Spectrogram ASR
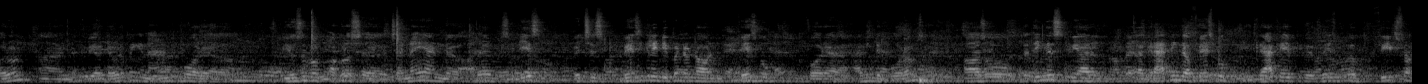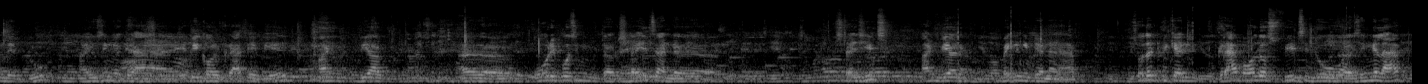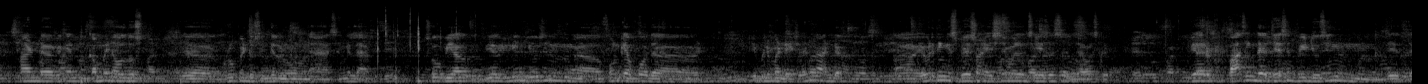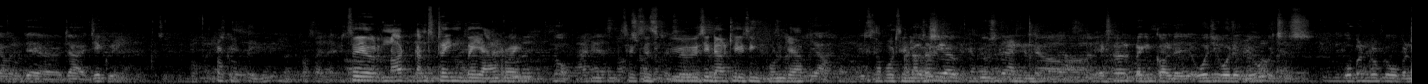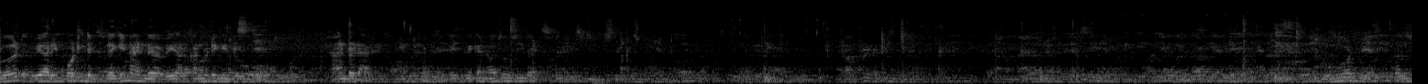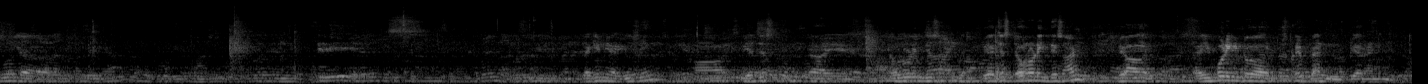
And we are developing an app for uh, across uh, Chennai and uh, other cities, which is basically dependent on Facebook for uh, having the forums. Uh, so the thing is, we are uh, grabbing the Facebook Graph Facebook feeds from their group using a API called Graph API, and we are uh, overimposing with our styles and style sheets, and we are making it an app so that we can grab all those feeds into a single app and uh, we can combine all those uh, group into single uh, single app. So we have we have been using uh, PhoneGap for the implementation and uh, everything is based on HTML, CSS, and JavaScript. We are passing the JSON feed using J, J, J, jQuery. Okay. So you're not constrained by Android. No. So it's just you're using directly using PhoneGap. Yeah. Supports And also we have used an uh, external plugin called OGOW, which is Open Group to Open World. We are importing the plugin and uh, we are converting it to Android app. It- we can also see that. plugin you are using. Uh, we are just uh, downloading this one. we are just downloading this one. we are uh, importing into our script and we are running it.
